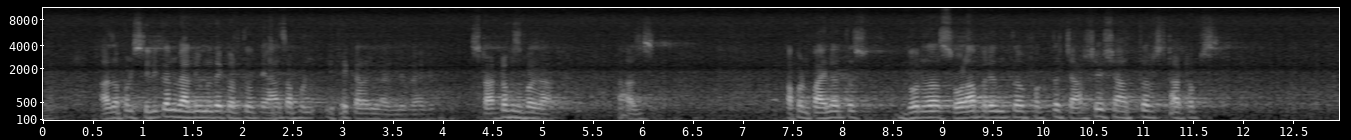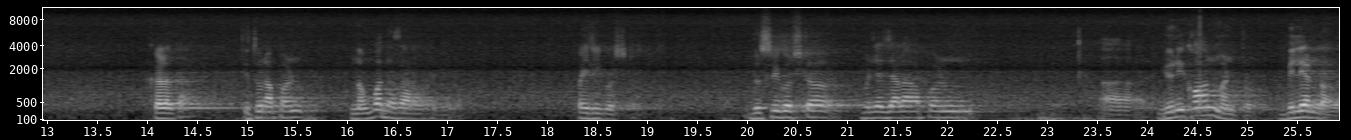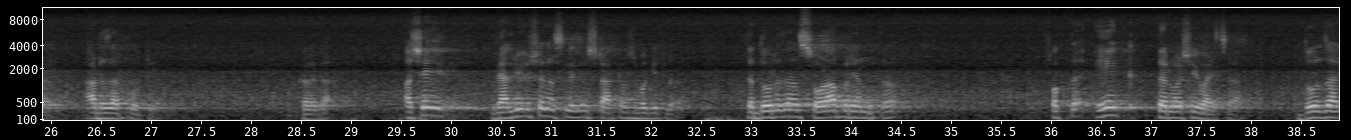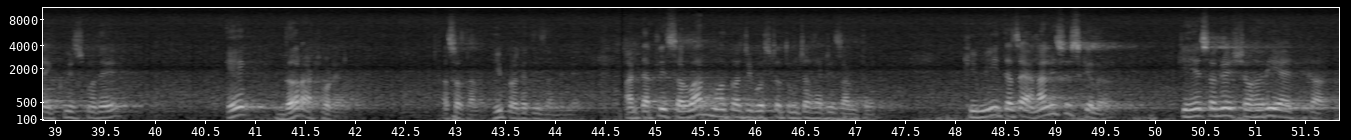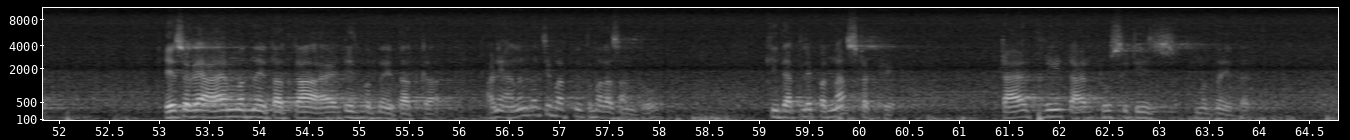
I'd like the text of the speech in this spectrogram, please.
आज आपण सिलिकॉन व्हॅलीमध्ये करतो ते आज आपण इथे करायला लागलेलं आहे स्टार्टअप्स बघा. आज आपण पाहिलं तर दोन हजार सोळापर्यंत फक्त चारशे शहात्तर स्टार्टअप्स कळलं का? तिथून आपण नव्वद हजारावर गेलो. पहिली गोष्ट. दुसरी गोष्ट म्हणजे ज्याला आपण युनिकॉर्न म्हणतो बिलियन डॉलर आठ हजार कोटी. कळलं का? असे व्हॅल्युएशन असलेले स्टार्टअप्स बघितलं तर दोन हजार सोळापर्यंत फक्त एक दरवर्षी व्हायचा. दोन हजार एकवीसमध्ये एक दर आठवड्याला. असं झालं. ही प्रगती झालेली आहे. आणि त्यातली सर्वात महत्त्वाची गोष्ट तुमच्यासाठी सांगतो की मी त्याचं ॲनालिसिस केलं की हे सगळे शहरी आहेत का? हे सगळे आय एममधनं येतात का? आय आय टीजमधनं येतात का? आणि आनंदाची बातमी तुम्हाला सांगतो की त्यातले पन्नास टक्के टायर थ्री टायर टू सिटीजमधनं येतात.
